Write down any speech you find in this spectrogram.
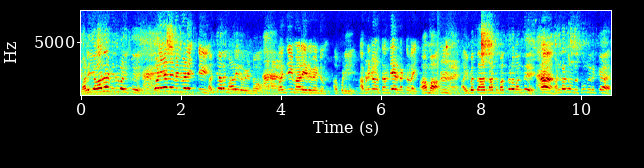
வழியாத வில் வலித்து கொலையாத வில்வளைத்து. அஞ்சாலை மாலையிட வேண்டும். வஞ்சி மாலையிட வேண்டும். அப்படி. அப்படின்னு தந்தையார் கட்டளை. ஆமா. ஐம்பத்தாறு நாட்டு மக்களும் வந்து. மன்னர்கள் வந்து சூழ்ந்து இருக்க.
